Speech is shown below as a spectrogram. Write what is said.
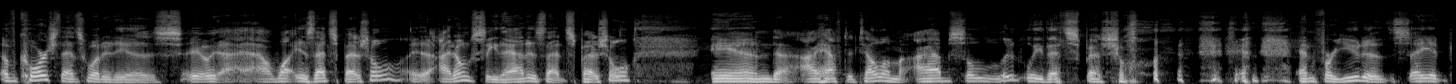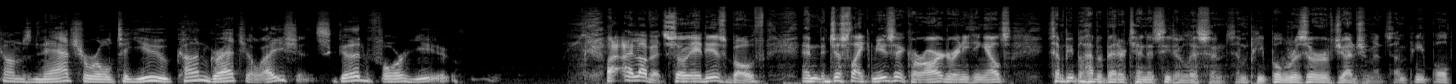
Of course, that's what it is. Uh, is that special? I don't see that. Is that special? And I have to tell them, absolutely, that's special. and, and, for you to say it comes natural to you, congratulations. Good for you. I love it. So it is both. And just like music or art or anything else, some people have a better tendency to listen. Some people reserve judgment. Some people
